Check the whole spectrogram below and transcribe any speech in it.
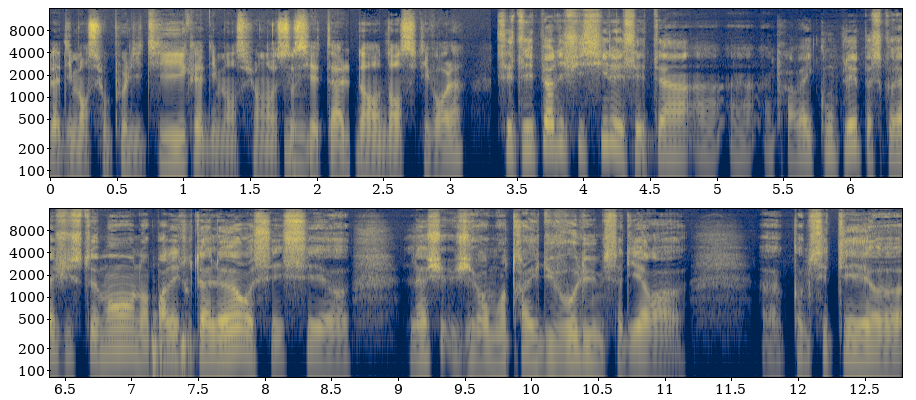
la dimension politique, la dimension euh, sociétale dans, dans ce livre-là? C'était hyper difficile et c'était un, un- un- un travail complet parce que là, justement, on en parlait tout à l'heure, c'est, euh, là, j'ai vraiment travaillé du volume, c'est-à-dire, euh, comme c'était euh,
